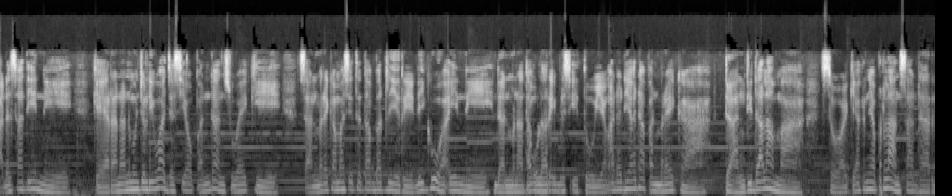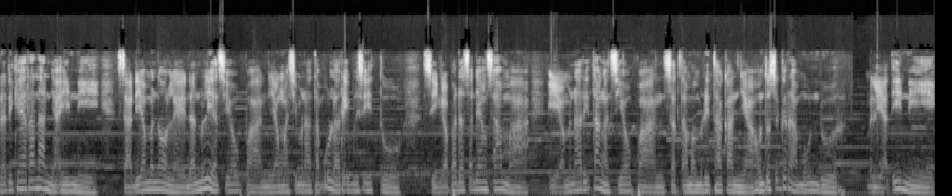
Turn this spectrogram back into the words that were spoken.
Pada saat ini, keheranan muncul di wajah Siopan dan Sueki saat mereka masih tetap berdiri di gua ini dan menatap ular iblis itu yang ada di hadapan mereka. Dan tidak lama, Sueki akhirnya perlahan sadar dari keheranannya ini saat dia menoleh dan melihat Siopan yang masih menatap ular iblis itu. Sehingga pada saat yang sama, ia menarik tangan Siopan serta memberitakannya untuk segera mundur. Melihat ini,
